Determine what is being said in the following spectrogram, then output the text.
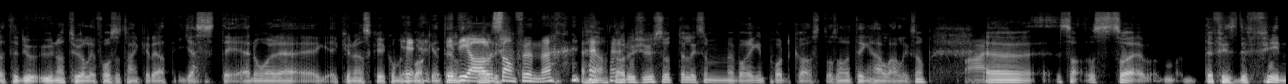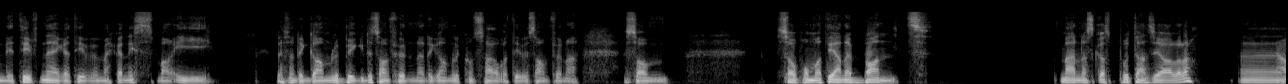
Dette er jo unaturlig for oss å tenke det at yes, det er noe jeg, kunne ønske jeg kom tilbake til. Idealsamfunnet. Ja, da har du ikke sittet liksom med vår egen podkast og sånne ting heller, liksom. Eh, så, så det finnes definitivt negative mekanismer i liksom det gamle bygdesamfunnet, det gamle konservative samfunnet, som, som på en måte gjerne bandt menneskers potensial, da. Uh, Ja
